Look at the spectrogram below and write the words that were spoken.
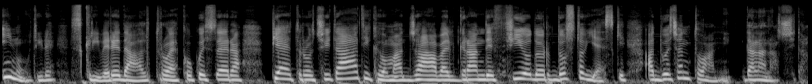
inutile scrivere d'altro. Ecco, questo era Pietro Citati che omaggiava il grande Fyodor Dostoevsky a 200 anni dalla nascita.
